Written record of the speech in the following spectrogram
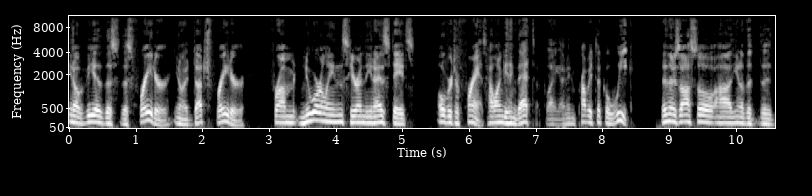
you know, via this, this freighter, you know, a Dutch freighter from New Orleans here in the United States over to France? How long do you think that took? Like, I mean, probably took a week. Then there's also, uh, you know, the, the,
